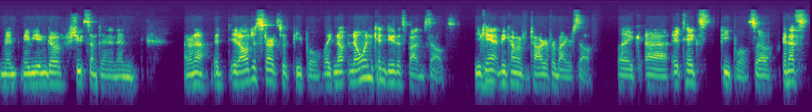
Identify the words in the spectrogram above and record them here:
Maybe you can go shoot something, and then I don't know. It it all just starts with people. Like no no one can do this by themselves. You mm-hmm. can't become a photographer by yourself. Like uh, it takes people. So, and that's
